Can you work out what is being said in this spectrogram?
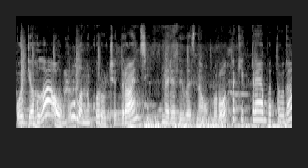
одягла, обула, ну коротше, дранці, нарядилась на огород, так як треба, то да?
